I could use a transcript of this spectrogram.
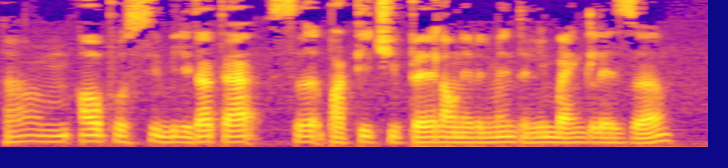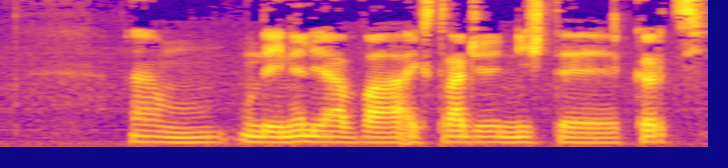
um, au posibilitatea să participe la un eveniment în limba engleză um, unde Inelia va extrage niște cărți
